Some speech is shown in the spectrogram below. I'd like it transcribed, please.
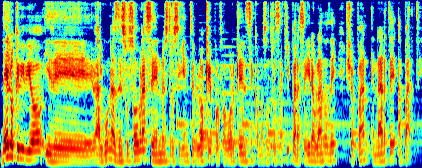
de lo que vivió y de algunas de sus obras en nuestro siguiente bloque. Por favor, quédense con nosotros aquí para seguir hablando de Chopin en arte aparte.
